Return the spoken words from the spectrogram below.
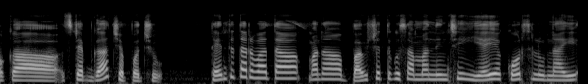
ఒక స్టెప్గా చెప్పొచ్చు. టెన్త్ తర్వాత మన భవిష్యత్తుకు సంబంధించి ఏ ఏ కోర్సులు ఉన్నాయి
